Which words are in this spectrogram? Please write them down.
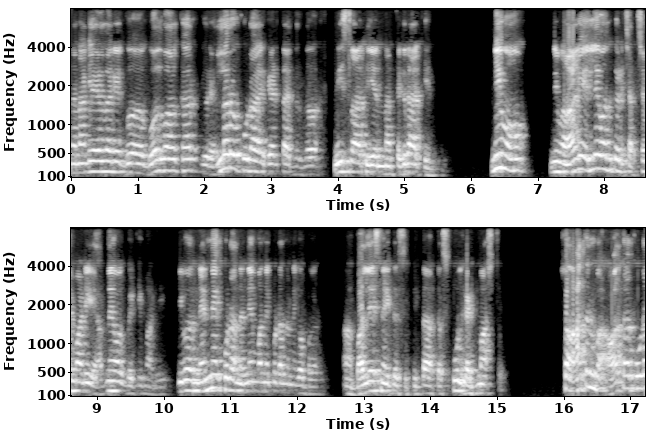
ನಾನು ಆಗ್ಲೇ ಹೇಳಿದಾಗೆ ಗೋ- ಗೋಲ್ವಾಲ್ಕರ್ ಇವರೆಲ್ಲರೂ ಕೂಡ ಹೇಳ್ತಾ ಇದ್ದದ್ದು ಮೀಸಲಾತಿಯನ್ನ ತೆಗೆದಾಕಿ ಅಂತ. ನೀವು ನೀವು ಹಾಗೆ ಎಲ್ಲೇ ಒಂದ್ ಕಡೆ ಚರ್ಚೆ ಮಾಡಿ ಅದನ್ನೇ ಹೋಗಿ ಭೇಟಿ ಮಾಡಿ, ಇವಾಗ ನಿನ್ನೆ ಕೂಡ, ನಿನ್ನೆ ಮೊನ್ನೆ ಕೂಡ ನನಗೆ ಒಬ್ಬ ಬಾಲ್ಯ ಸ್ನೇಹಿತರು ಸಿಕ್ಕಿದ್ದ ಆತ ಸ್ಕೂಲ್ ಹೆಡ್ ಮಾಸ್ಟರ್ ಸೊ ಆತನ್ ಆತ ಕೂಡ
